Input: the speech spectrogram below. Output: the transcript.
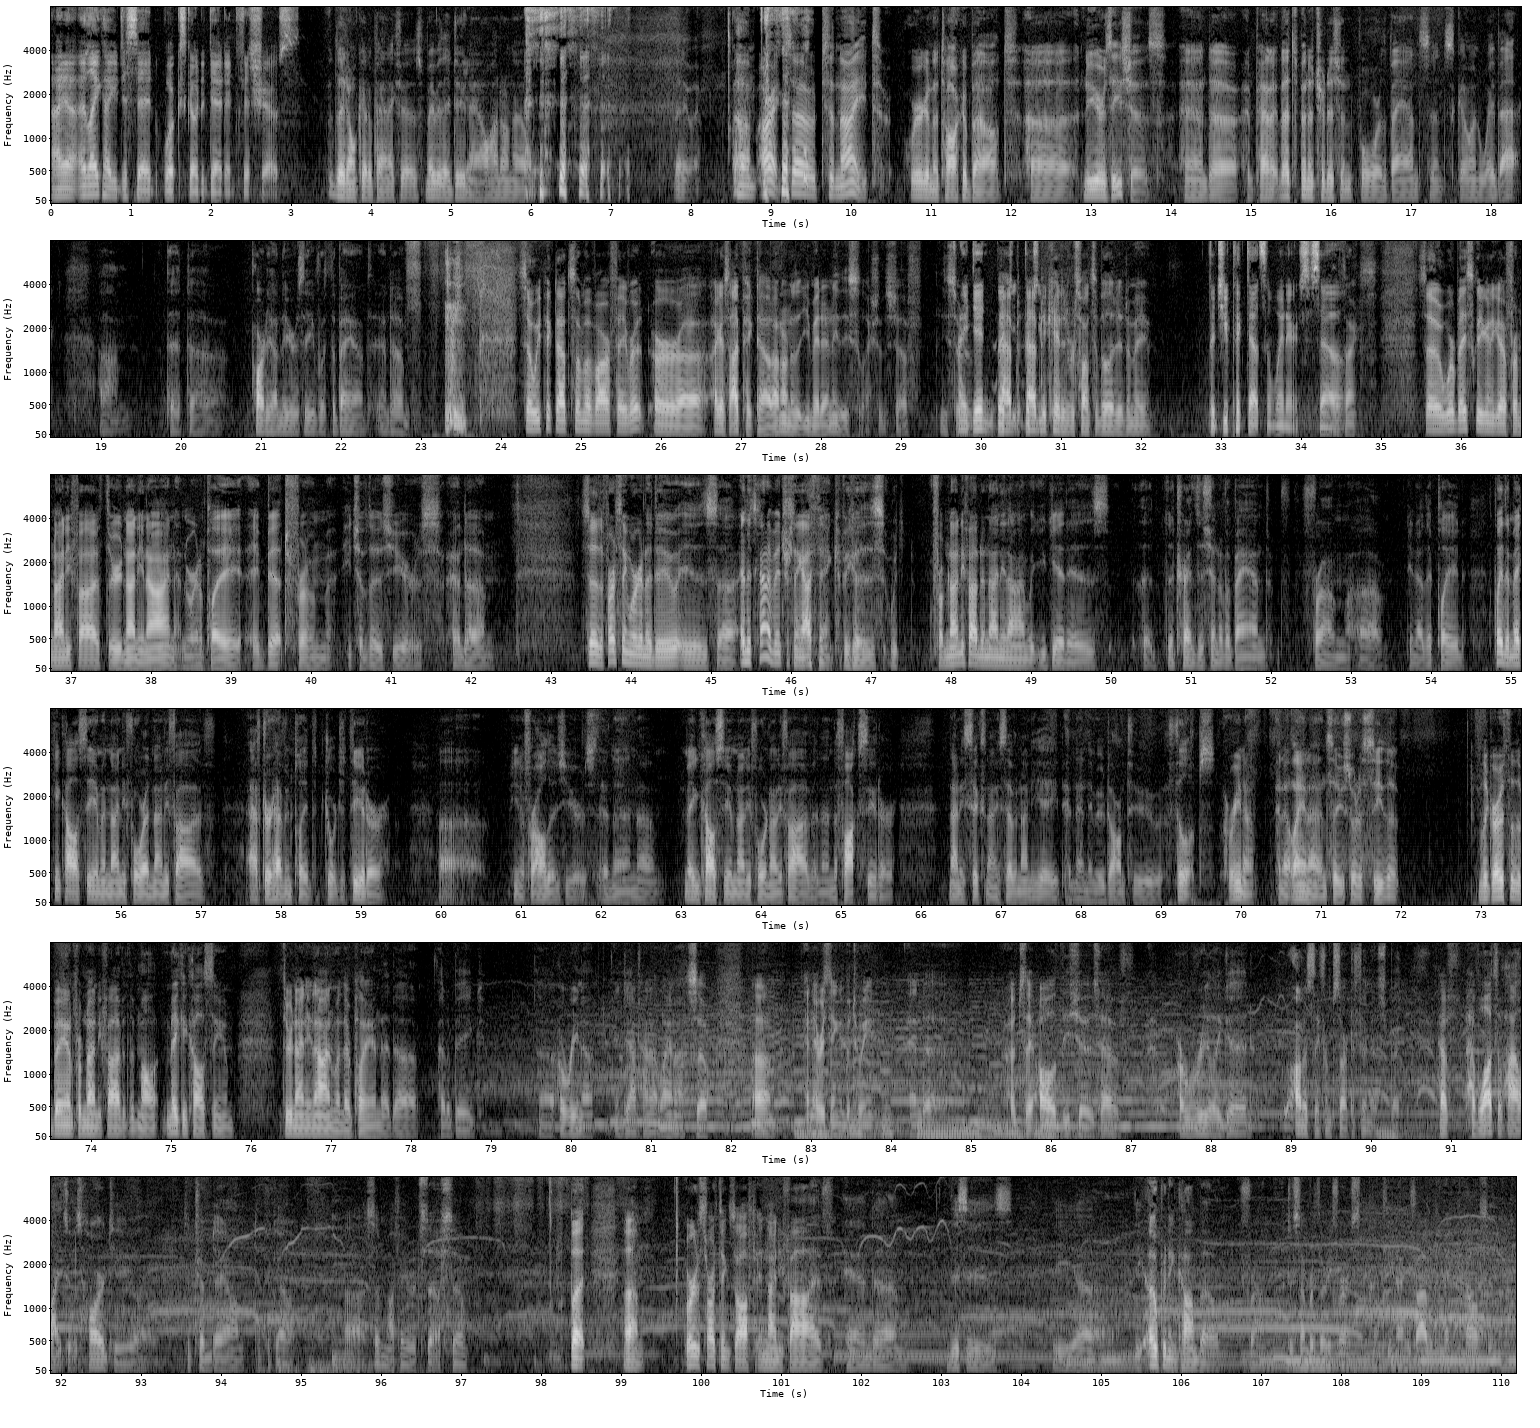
I uh, I like how you just said Wooks go to Dead and Phish shows. They don't go to panic shows. Maybe they do now. I don't know. anyway, um, all right. So tonight we're going to talk about uh, New Year's Eve shows, and uh, and panic. That's been a tradition for the band since going way back. Um, that uh, party on New Year's Eve with the band, and um, so we picked out some of our favorite, or uh, I guess I picked out. I don't know that you made any of these selections, Jeff. You sort I of did, but ab- you- but you- abdicated responsibility to me. But you picked out some winners, so Thanks. So we're basically going to go from 95 through 99, and we're going to play a bit from each of those years. And um, so the first thing we're going to do is, uh, and it's kind of interesting, I think, because from 95 to 99, what you get is the, the transition of a band from, uh, you know, they played played the Macon Coliseum in 94 and 95 after having played the Georgia Theater you know, for all those years. And then um, Macon Coliseum 94, 95, and then the Fox Theater 96, 97, 98. And then they moved on to Phillips Arena in Atlanta. And so you sort of see the the growth of the band from 95 at the Macon Coliseum through 99 when they're playing at, uh, at a big uh, arena in downtown Atlanta. So, um, and everything in between. And uh, I'd say all of these shows have are really good, honestly, from start to finish. But have have lots of highlights. It was hard to uh, to trim down to pick out uh, some of my favorite stuff. So, but um, we're going to start things off in '95, and um, this is the uh, the opening combo from December 31st, 1995, at the Macon Coliseum.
